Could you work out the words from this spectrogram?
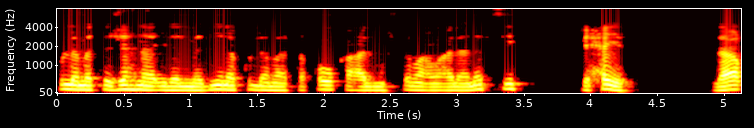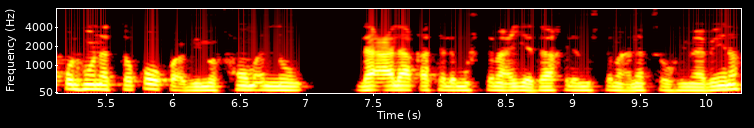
كلما اتجهنا إلى المدينة كلما تقوقع المجتمع على نفسه بحيث لا أقول هنا التقوقع بمفهوم أنه لا علاقة للمجتمعية داخل المجتمع نفسه فيما بينه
